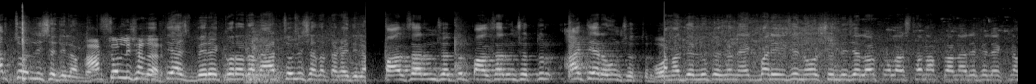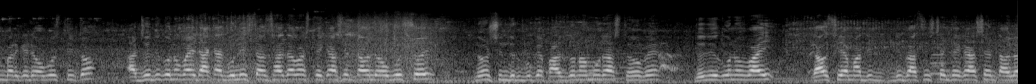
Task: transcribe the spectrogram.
আটচল্লিশে দিলাম ভাই। আটচল্লিশ হাজার? ইতিহাস ব্রেক করা দামে আটচল্লিশ টাকায় দিলাম। পালসার উনসত্তর পালসার উনসত্তর আরটিআর উনসত্তর। আমাদের লোকেশন একবারে এই যে নরসিংদী জেলার পলাশ থানা এক নম্বর গেটে অবস্থিত। আর যদি কোনো ভাই ঢাকা গুলিস্তান সায়দাবাদ থেকে আসেন তাহলে অবশ্যই নরসিংদীর বুকে পাঁচদোনা মোড় আসতে হবে। যদি কোনো ভাই গাউসিয়া মাদি বাস স্ট্যান্ড থেকে আসেন তাহলে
